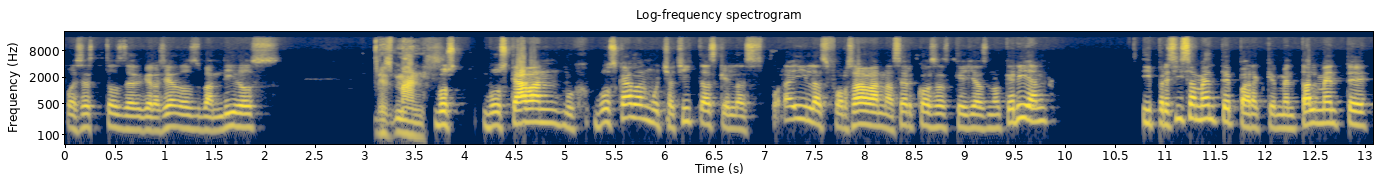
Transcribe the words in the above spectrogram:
Pues estos desgraciados bandidos Desmanes. bus- buscaban, buscaban muchachitas que las por ahí las forzaban a hacer cosas que ellas no querían. Y precisamente para que mentalmente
